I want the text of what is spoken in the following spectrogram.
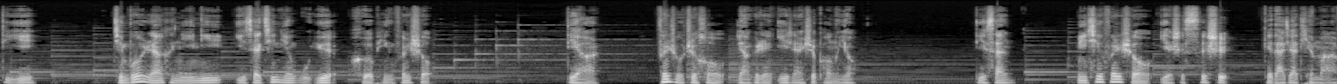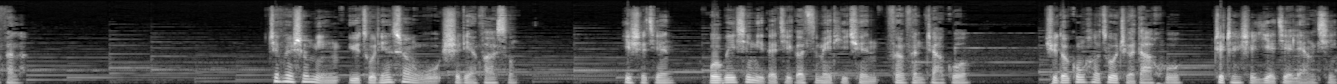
第一，井柏然和倪妮已在今年五月和平分手；第二，分手之后两个人依然是朋友；第三，明星分手也是私事，给大家添麻烦了。这份声明于昨天上午十点发送，一时间，我微信里的几个自媒体群纷纷炸锅，许多公号作者大呼。这真是业界良心，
